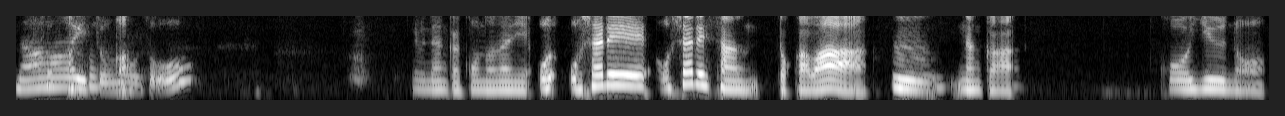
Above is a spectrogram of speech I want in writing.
ないと思うぞ。でもなんかこの何、お、おしゃれ、おしゃれさんとかは、うん。なんか、こういうの、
